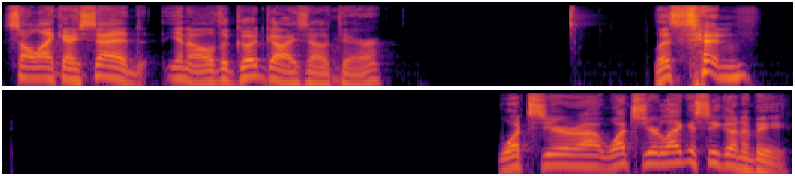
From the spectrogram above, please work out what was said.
So, like I said, you know, the good guys out there, listen. What's your uh, what's your legacy going to be?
